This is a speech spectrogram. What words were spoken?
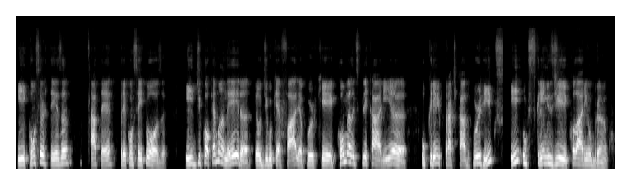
e com certeza até preconceituosa. E de qualquer maneira, eu digo que é falha porque como ela explicaria o crime praticado por ricos e os crimes de colarinho branco.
